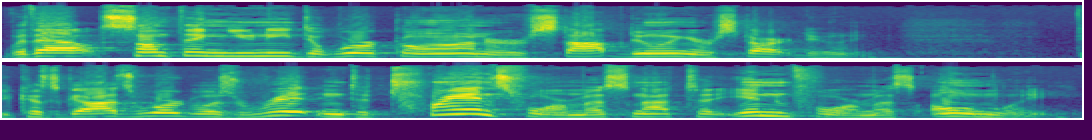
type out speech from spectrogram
without something you need to work on or stop doing or start doing. Because God's word was written to transform us, not to inform us only.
